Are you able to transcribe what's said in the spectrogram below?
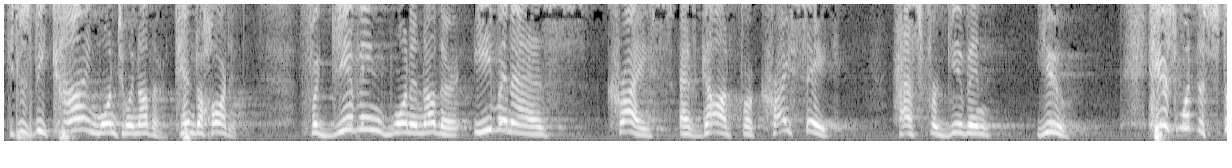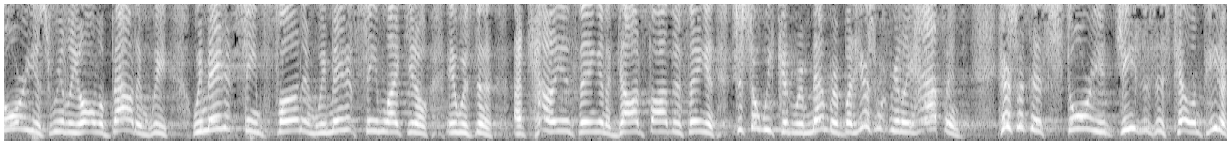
He says, Be kind one to another, tenderhearted, forgiving one another, even as Christ, as God, for Christ's sake, has forgiven you. Here's what the story is really all about. And we, we made it seem fun and we made it seem like, you know, it was the Italian thing and a Godfather thing and just so we could remember. But here's what really happened. Here's what the story Jesus is telling Peter.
